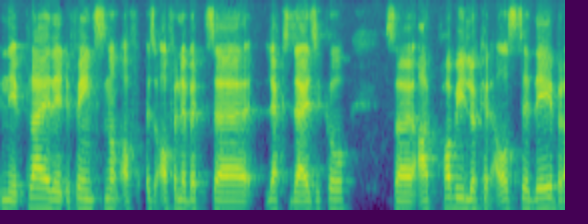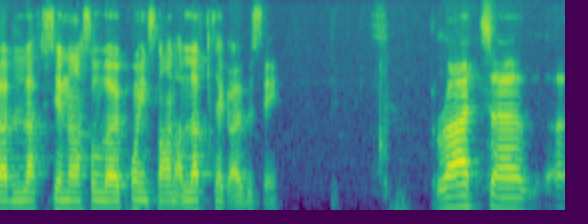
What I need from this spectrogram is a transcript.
in their play. Their defense is not off, is often a bit uh, lackadaisical. So I'd probably look at Ulster there, but I'd love to see a nice little low points line. I'd love to take overs there. Right. Uh, uh,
